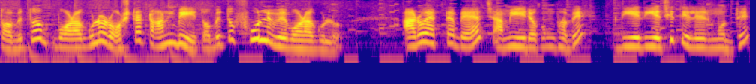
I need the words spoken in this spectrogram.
তবে তো বড়াগুলো রসটা টানবে তবে তো ফুলবে বড়াগুলো। আরও একটা ব্যাচ আমি এইরকমভাবে দিয়ে দিয়েছি তেলের মধ্যে।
